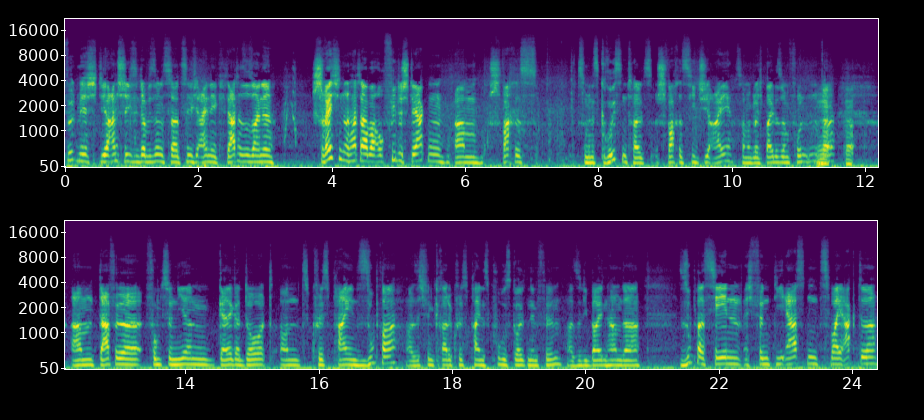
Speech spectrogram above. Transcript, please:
würde mich dir anschließen. Ich glaube, wir sind uns da ziemlich einig. Der hatte so seine Schwächen und hatte aber auch viele Stärken. Ähm, schwaches, zumindest größtenteils schwaches CGI. Das haben wir, glaube ich, beide so empfunden. Ja, ne? ja. Ähm, dafür funktionieren Gal Gadot und Chris Pine super. Also ich finde gerade Chris Pine ist pures Gold in dem Film. Also die beiden haben da super Szenen. Ich finde die ersten zwei Akte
